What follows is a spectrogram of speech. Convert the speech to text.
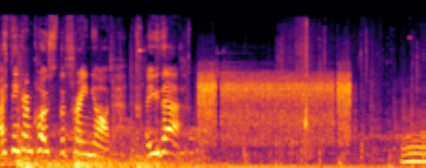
I think I'm close to the train yard. Are you there? hmm.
